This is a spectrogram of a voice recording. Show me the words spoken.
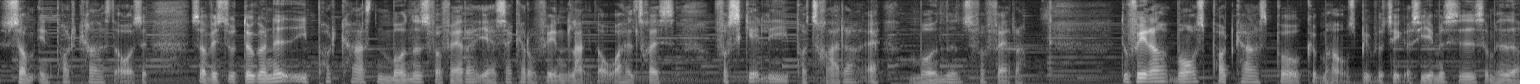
som en podcast også. Så hvis du dykker ned i podcasten Månedens Forfatter, ja, så kan du finde langt over 50 forskellige portrætter af månedens forfatter. Du finder vores podcast på Københavns Bibliotekers hjemmeside, som hedder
